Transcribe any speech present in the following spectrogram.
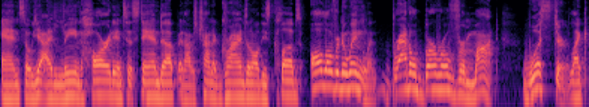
And so yeah, I leaned hard into stand up and I was trying to grind on all these clubs all over New England, Brattleboro, Vermont, Worcester. Like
